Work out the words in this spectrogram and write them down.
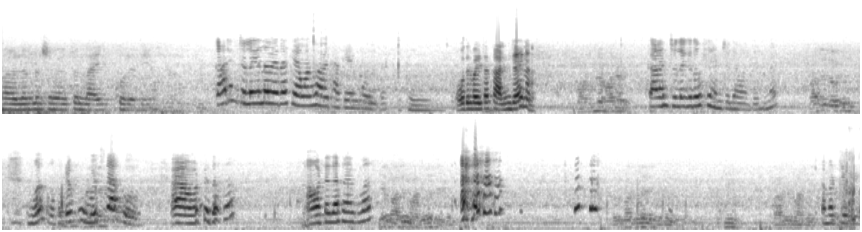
ভালো লাগলে সবাই একটা লাইক করে দিও। কারেন্ট চলে গেলে এরা কেমন ভাবে থাকে বলবে। ওদের বাড়িতে কারেন্ট যায় না? কারেন্ট চলে গেলেও ফ্যান চলে আমাদের না? তোমার কতটা কমেছে দেখো। আর আমারটা দেখো। আমারটা দেখো একবার। আমার টেবিল।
